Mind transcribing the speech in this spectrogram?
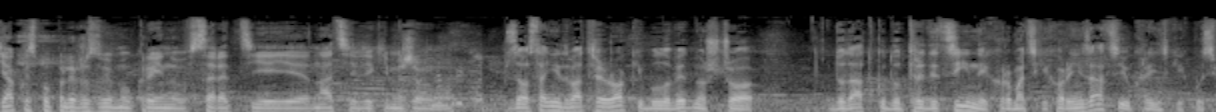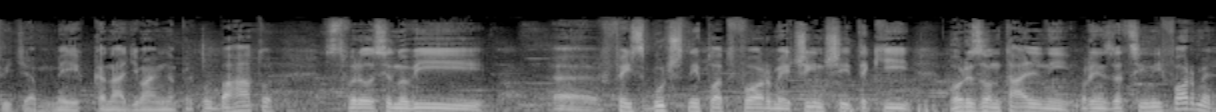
якось популяризуємо Україну серед тієї нації, в якій ми живемо. За останні 2-3 роки було видно, що додатку до традиційних громадських організацій українських по світі, ми їх в Канаді маємо, наприклад, багато, створилися нові е, фейсбучні платформи чи інші такі горизонтальні організаційні форми,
